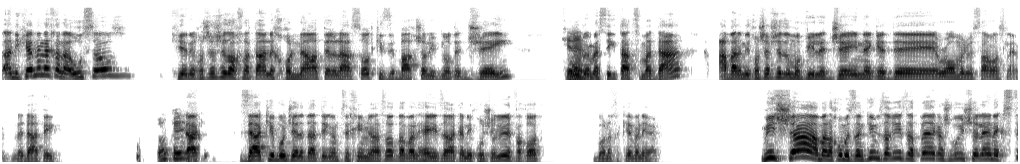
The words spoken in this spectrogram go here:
אני כן אלך על האוסוס כי אני חושב שזו החלטה הנכונה יותר לעשות כי זה בא עכשיו לבנות את ג'יי כן. הוא גם ישיג את ההצמדה אבל אני חושב שזה מוביל לג'יי נגד uh, רומן בסאמרסלאם לדעתי אוקיי זה, זה הכיוון שלדעתי גם צריכים לעשות אבל היי זה רק הניחוש שלי לפחות בואו נחכה ונראה משם אנחנו מזנקים זריז לפרק השבועי של NXT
